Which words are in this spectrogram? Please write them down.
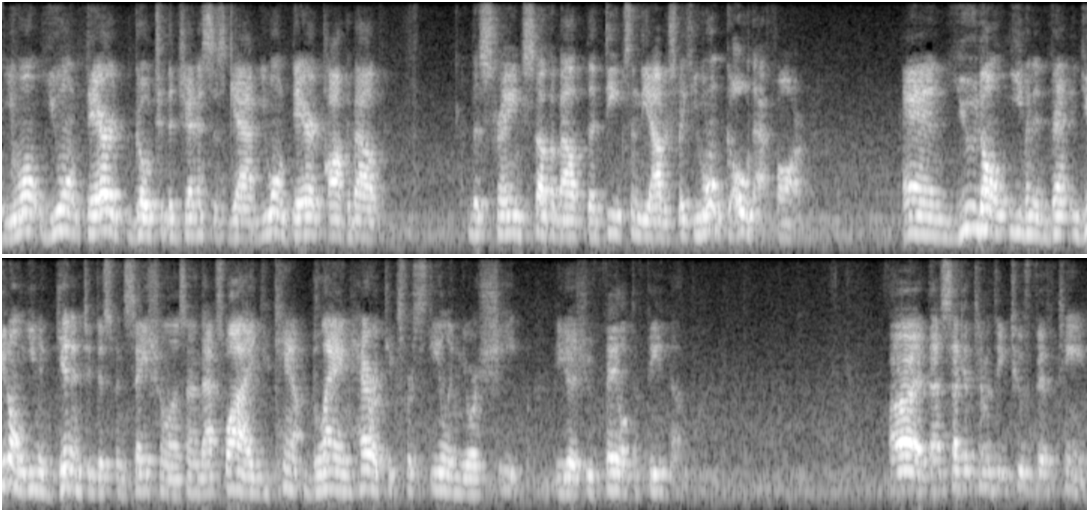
you won't you won't dare go to the Genesis gap, you won't dare talk about the strange stuff about the deeps in the outer space. You won't go that far. And you don't even invent you don't even get into dispensationalism, and that's why you can't blame heretics for stealing your sheep, because you failed to feed them. Alright, that's 2 Timothy 2.15.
